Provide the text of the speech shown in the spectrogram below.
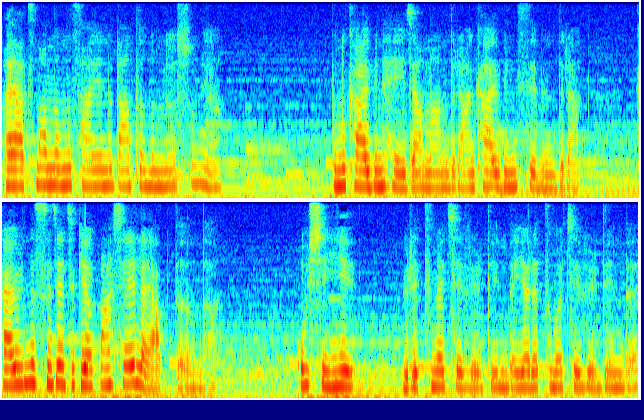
Hayatın anlamını sen yeniden tanımlıyorsun ya. Bunu kalbini heyecanlandıran, kalbini sevindiren, kalbini sıcacık yapan şeyle yaptığında, o şeyi üretime çevirdiğinde, yaratıma çevirdiğinde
